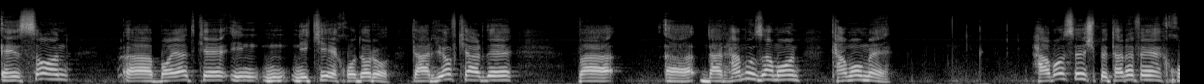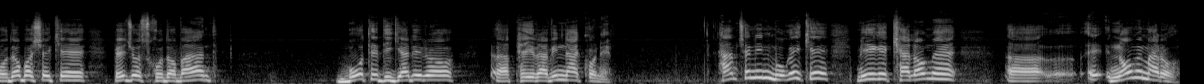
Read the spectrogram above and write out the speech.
انسان باید که این نیکی خدا رو دریافت کرده و در همون زمان تمام حواسش به طرف خدا باشه که به جز خداوند بوت دیگری رو پیروی نکنه. همچنین موقعی که میگه کلام نام مرا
